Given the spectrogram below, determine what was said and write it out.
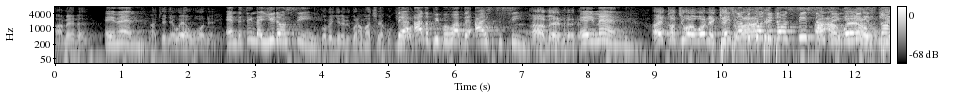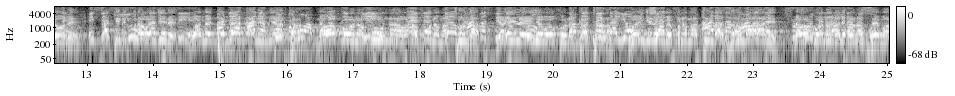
Amen eh? Amen. na kenye we auone And the thing that you don't see, kuko vengine viko na macho ya there are other people who have the eyes to see. amen Amen. Haiko juu uone It's kitu not maanake because you don't see Ah, something, it means it's not there. It's just lakini you kuna who doesn't wengine see it. But there wametembea are ndani other people who miaka have na wako in years wanavuna and they, wanavuna matunda harvesting ya the ile yenye fruit wako of na the things katala that you're wengine rejecting. wamevuna matunda Others have zamani harvested na wako a long wanaangalia time ago. wanasema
